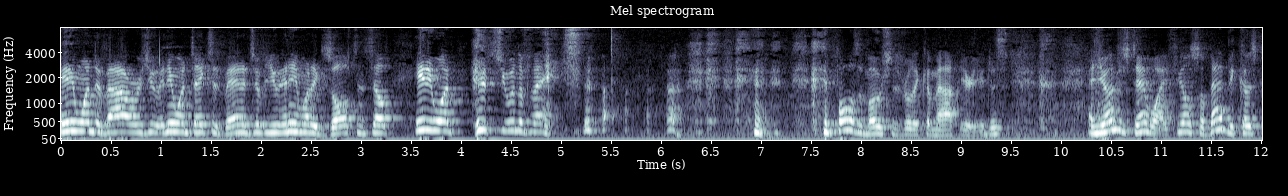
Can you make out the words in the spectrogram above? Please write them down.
anyone devours you, anyone takes advantage of you, anyone exalts himself, anyone hits you in the face. Paul's emotions really come out here. You just and you understand why I feel so bad because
